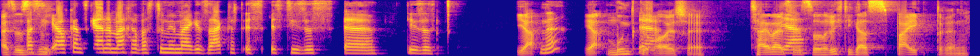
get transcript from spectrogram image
Also was ich auch ganz gerne mache, was du mir mal gesagt hast, ist, ist dieses, äh, dieses Ja. Ne? Ja, Mundgeräusche. Ja. Teilweise ja. ist so ein richtiger Spike drin.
